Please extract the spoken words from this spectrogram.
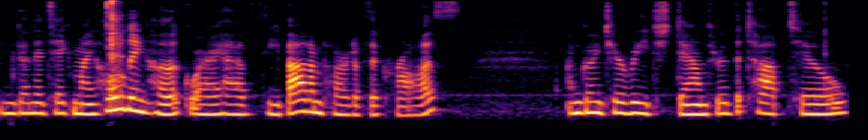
I'm going to take my holding hook where I have the bottom part of the cross. I'm going to reach down through the top two,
